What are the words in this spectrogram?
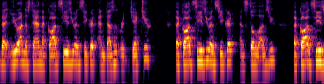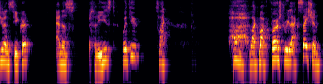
that you understand that God sees you in secret and doesn't reject you, that God sees you in secret and still loves you, that God sees you in secret and is pleased with you. It's like, oh, like my first relaxation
